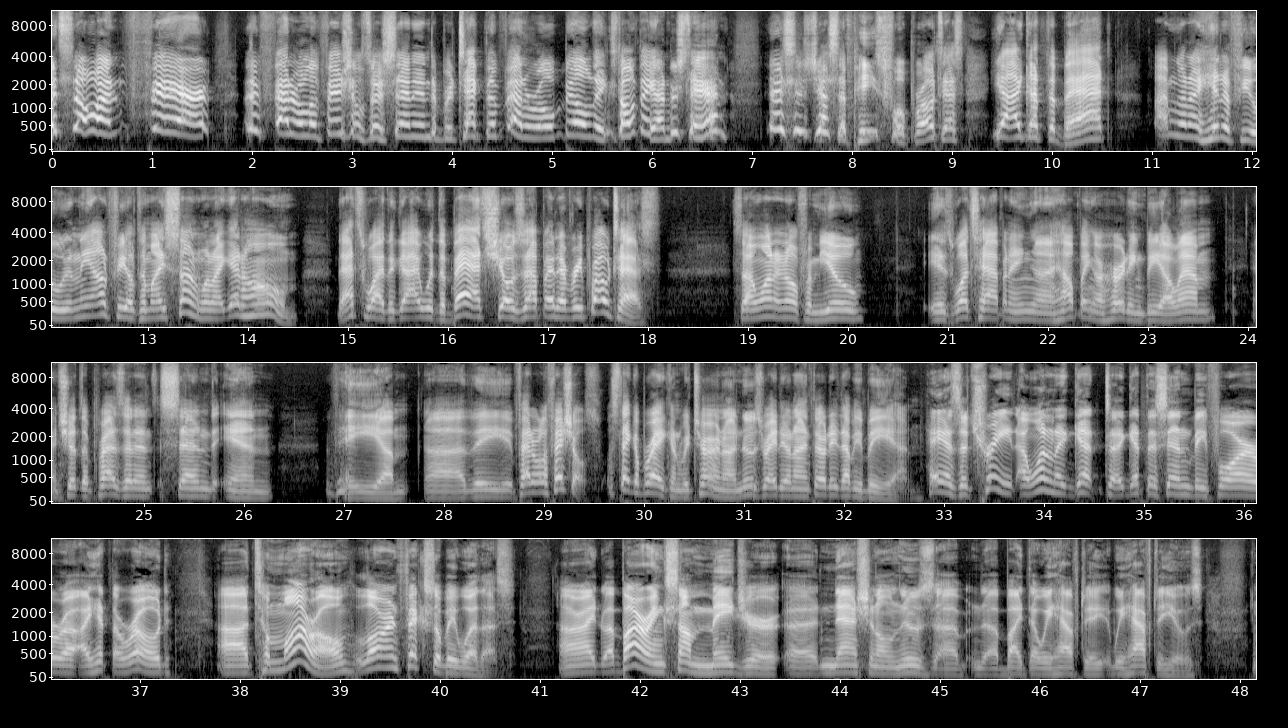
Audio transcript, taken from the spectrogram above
it's so unfair. The federal officials are sent in to protect the federal buildings. Don't they understand? This is just a peaceful protest. Yeah, I got the bat. I'm going to hit a few in the outfield to my son when I get home. That's why the guy with the bat shows up at every protest. So I want to know from you is what's happening, uh, helping or hurting BLM, and should the president send in the um, uh, the federal officials? Let's take a break and return on News Radio 930 WBEN. Hey, as a treat, I wanted to get uh, get this in before uh, I hit the road. Uh, tomorrow, Lauren Fix will be with us. All right, uh, barring some major uh, national news bite that we have to we have to use.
